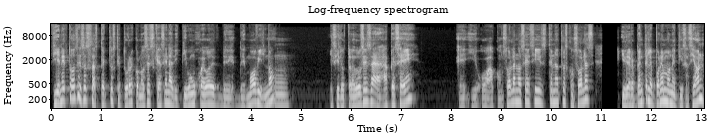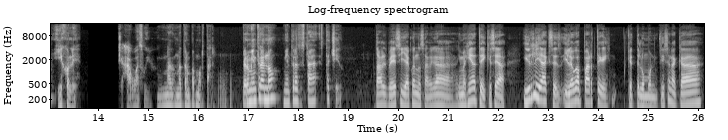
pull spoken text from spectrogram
tiene todos esos aspectos que tú reconoces que hacen adictivo un juego de, de, de móvil, ¿no? Mm, Y si lo traduces a, a PC eh, y, o a consola, no sé si estén otras consolas, y de repente le ponen monetización, híjole, aguas, güey, una, una trampa mortal. Pero mientras no, mientras está, está chido. Tal vez y ya cuando salga, imagínate que sea Early Access y luego aparte que te lo moneticen acá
